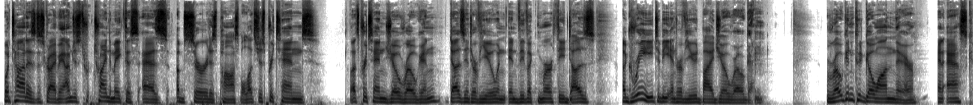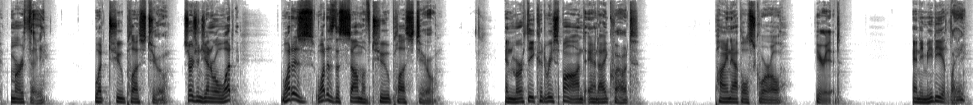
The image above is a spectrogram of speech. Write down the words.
What Todd is describing, I'm just tr- trying to make this as absurd as possible. Let's just pretend, let's pretend Joe Rogan does interview and, and Vivek Murthy does agree to be interviewed by Joe Rogan. Rogan could go on there and ask Murthy, what two plus two? Surgeon General, what what is what is the sum of two plus two? And Murthy could respond, and I quote, pineapple squirrel, period. And immediately,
